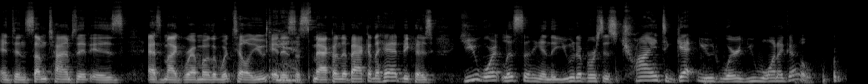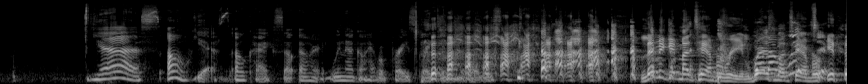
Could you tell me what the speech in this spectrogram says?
And then sometimes it is as my grandmother would tell you it yes. is a smack on the back of the head because you weren't listening and the universe is trying to get you where you want to go. Yes. Oh yes. Okay. So all right. We're not gonna have a praise break let me get my tambourine. Where's my tambourine?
